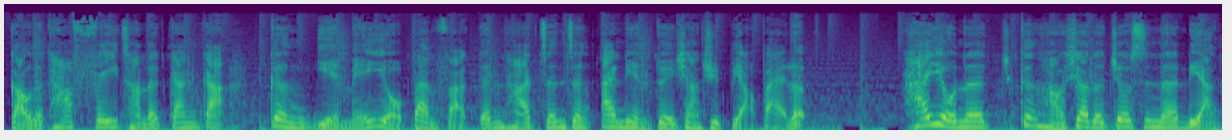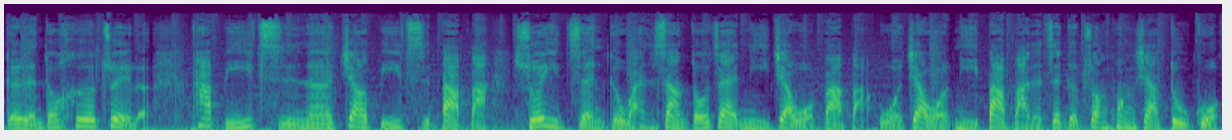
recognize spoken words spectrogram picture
搞得他非常的尴尬，更也没有办法跟他真正暗恋对象去表白了。还有呢，更好笑的就是呢，两个人都喝醉了，他彼此呢叫彼此爸爸，所以整个晚上都在你叫我爸爸，我叫我你爸爸的这个状况下度过。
